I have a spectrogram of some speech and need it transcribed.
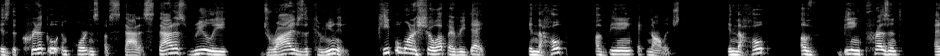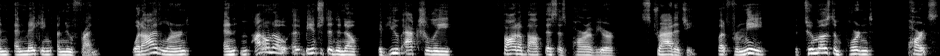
is the critical importance of status. Status really drives the community. People want to show up every day in the hope of being acknowledged, in the hope of being present and, and making a new friend. What I've learned, and I don't know, I'd be interested to know if you've actually thought about this as part of your strategy. But for me, the two most important parts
